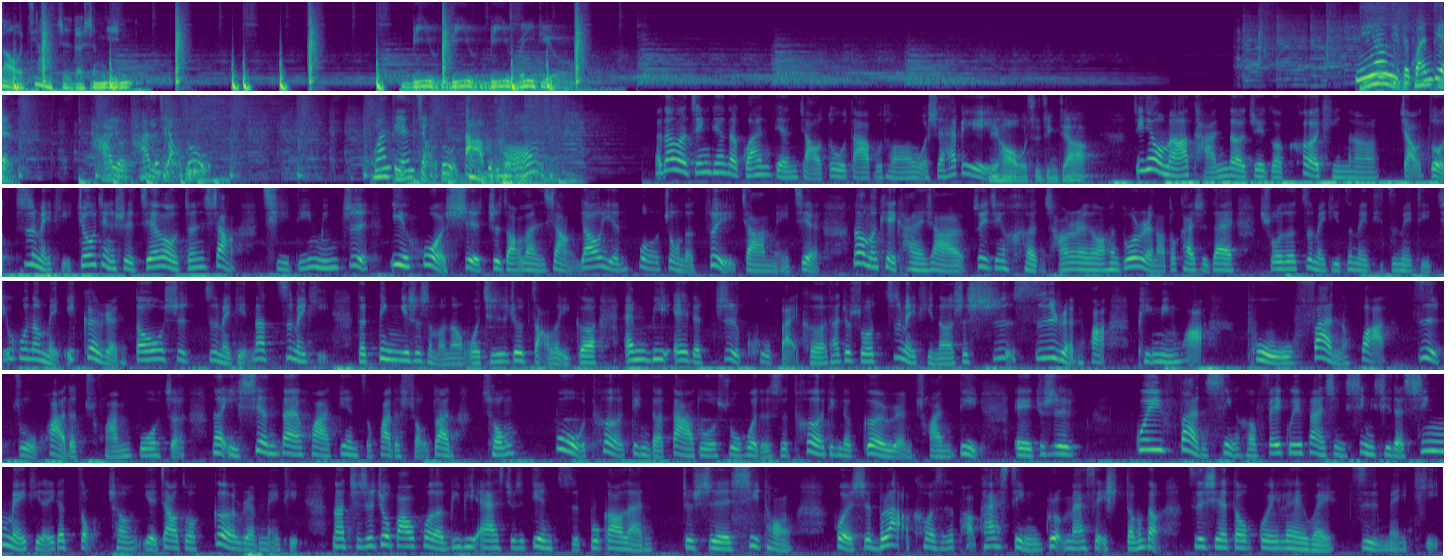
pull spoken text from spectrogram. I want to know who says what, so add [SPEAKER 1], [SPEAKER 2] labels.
[SPEAKER 1] 造价值的声音。B B B Radio。
[SPEAKER 2] 你有你的观点，他有他的角度，观点角度大不同。来到了今天的观点角度大不同，我是 Happy，
[SPEAKER 1] 你好，我是景佳。
[SPEAKER 2] 今天我们要谈的这个课题呢，叫做自媒体究竟是揭露真相、启迪明智，亦或是制造乱象、妖言惑众的最佳媒介？那我们可以看一下，最近很常人哦，很多人啊，都开始在说的自媒体、自媒体、自媒体，几乎呢每一个人都是自媒体。那自媒体的定义是什么呢？我其实就找了一个 MBA 的智库百科，他就说自媒体呢是私私人化、平民化。普泛化、自主化的传播者，那以现代化、电子化的手段，从不特定的大多数或者是特定的个人传递，诶，就是规范性和非规范性信息的新媒体的一个总称，也叫做个人媒体。那其实就包括了 BBS，就是电子布告栏。就是系统，或者是 blog，或者是 podcasting、group message 等等，这些都归类为自媒体。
